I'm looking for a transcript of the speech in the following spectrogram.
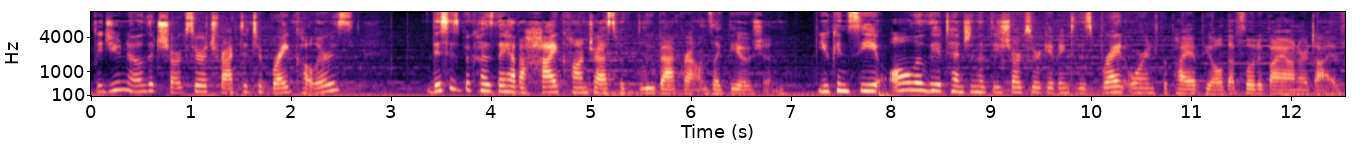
Did you know that sharks are attracted to bright colors? This is because they have a high contrast with blue backgrounds like the ocean. You can see all of the attention that these sharks are giving to this bright orange papaya peel that floated by on our dive.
